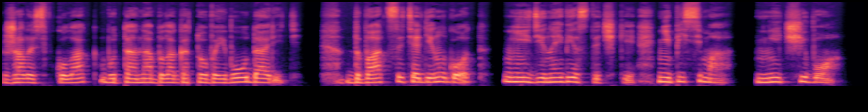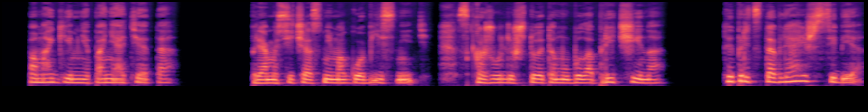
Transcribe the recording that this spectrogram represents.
жалась в кулак, будто она была готова его ударить. Двадцать один год. Ни единой весточки, ни письма, ничего. Помоги мне понять это. Прямо сейчас не могу объяснить. Скажу лишь, что этому была причина. Ты представляешь себе,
